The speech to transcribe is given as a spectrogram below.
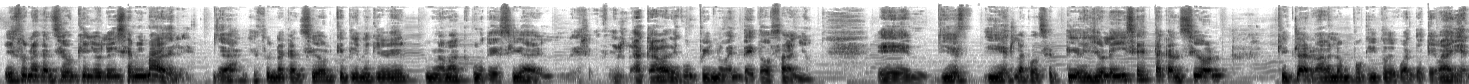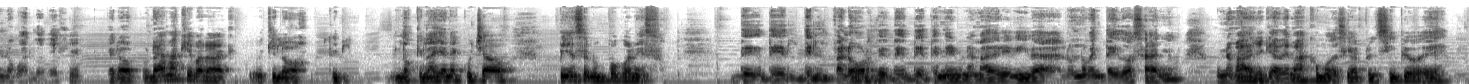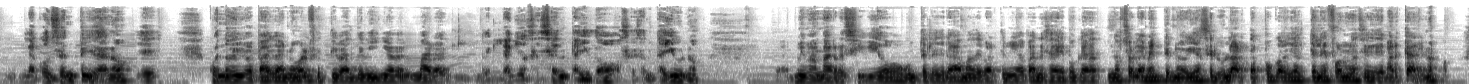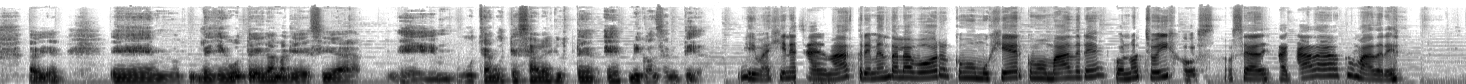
es una canción que yo le hice a mi madre, ¿ya? Es una canción que tiene que ver, mi mamá, como te decía, acaba de cumplir 92 años, eh, y, es, y es la consentida, y yo le hice esta canción que, claro, habla un poquito de cuando te vayas, no cuando dejes, pero nada más que para que los, los que la hayan escuchado piensen un poco en eso del valor de, tener una madre viva a los 92 años, una madre que además, como decía al principio, es la consentida, ¿no? Cuando mi papá ganó el Festival de Viña del Mar del año 62, 61, mi mamá recibió un telegrama de parte de mi papá. En esa época no solamente no había celular, tampoco había el teléfono de marcar, ¿no? Eh, le llegó un telegrama que decía, eh, usted sabe que usted es mi consentida. Imagínese además, tremenda labor como mujer, como madre, con ocho hijos. O sea, destacada tu madre.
